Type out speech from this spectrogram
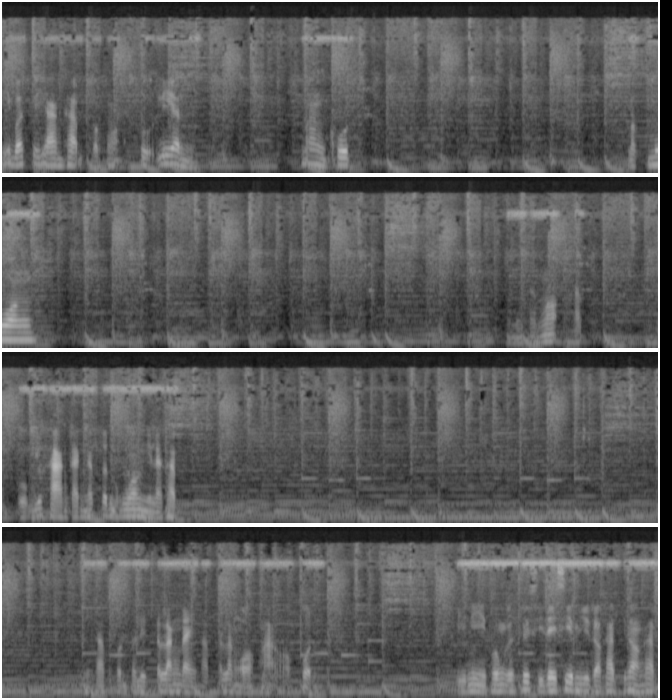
นี่เบิร์ตตัวอย่างครับบอกว่าทุเรียน มังคุดมะม่วงนนี้ก็เงาะครับปลูกอยู่ข้างกันครับต้นม่วงนี่แหละครับ ครับผลผลิตกำลังได้ครับกำลังออกมากออกผลปีนี้ผมก็คือสีได้ซิมอยู่ดอกครับพี่น้องครับ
